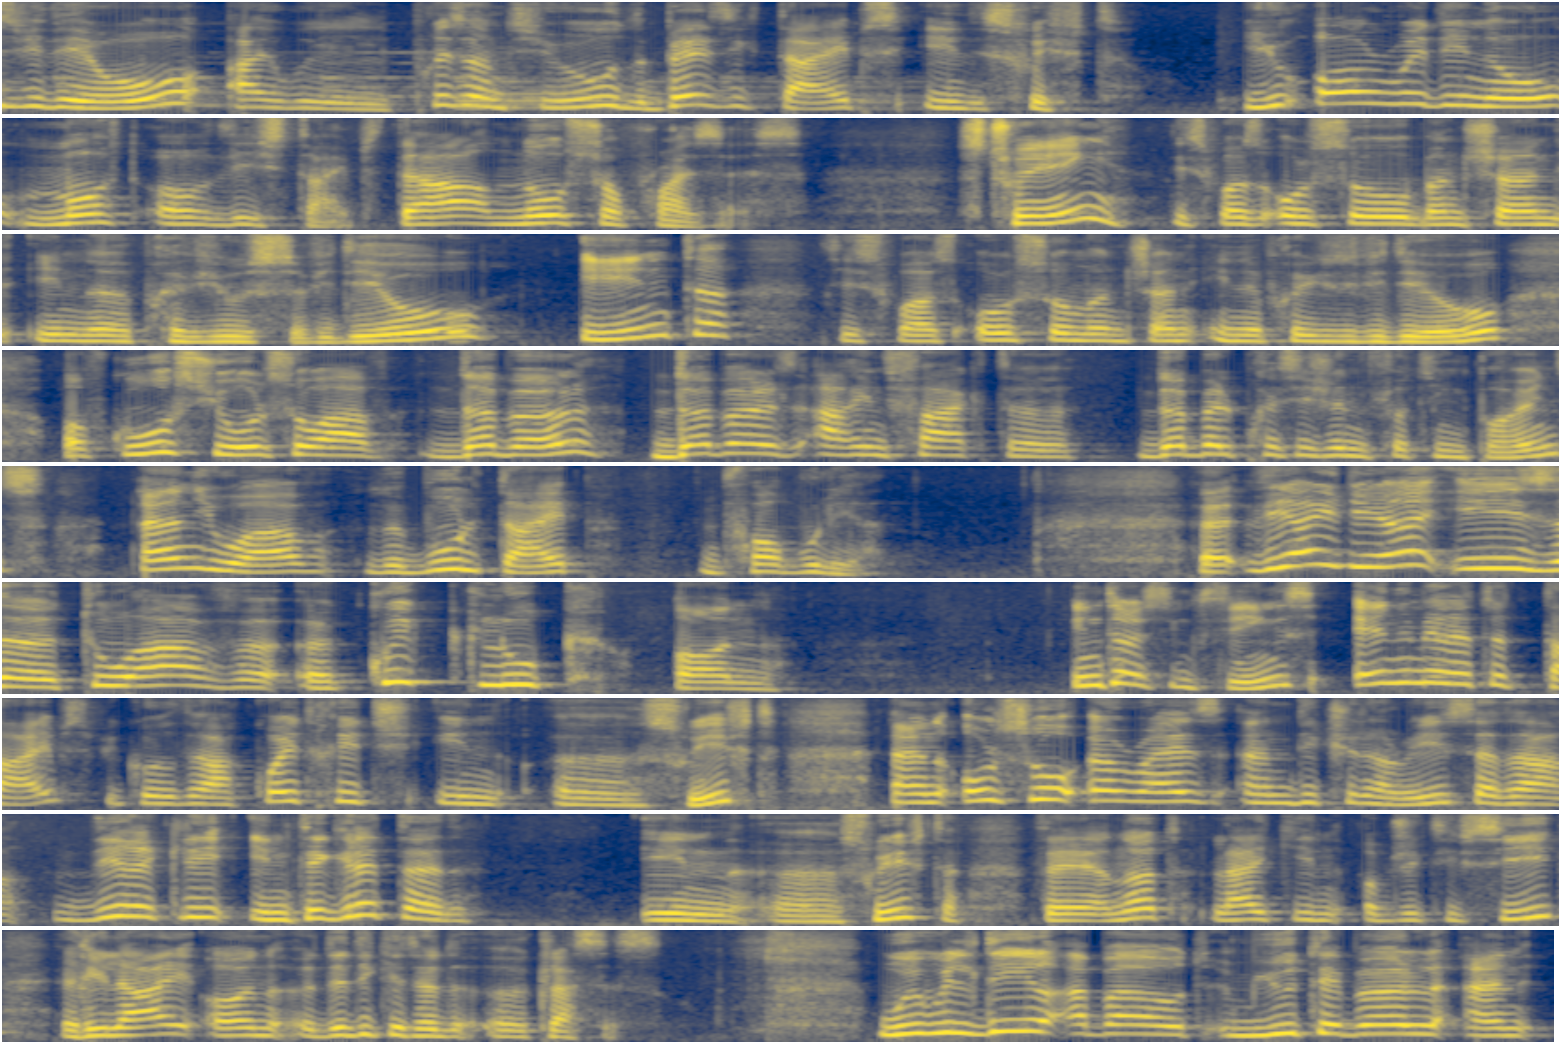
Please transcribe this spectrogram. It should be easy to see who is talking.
Speaker 1: this video I will present you the basic types in Swift. You already know most of these types, there are no surprises. String, this was also mentioned in a previous video. Int, this was also mentioned in a previous video. Of course you also have double, doubles are in fact uh, double precision floating points and you have the bool type for boolean. Uh, the idea is uh, to have a quick look on interesting things, enumerated types because they are quite rich in uh, Swift and also arrays and dictionaries that are directly integrated in uh, Swift. They are not like in Objective-C rely on dedicated uh, classes. We will deal about mutable and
